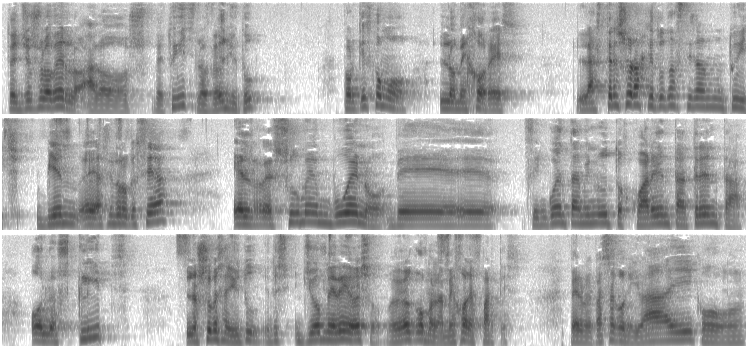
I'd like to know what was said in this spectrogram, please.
Entonces yo suelo verlo a los de Twitch, los veo en YouTube. Porque es como lo mejor es las tres horas que tú estás tirando en Twitch bien, eh, haciendo lo que sea, el resumen bueno de 50 minutos, 40, 30 o los clips, los subes a YouTube. Entonces yo me veo eso, me veo como las mejores partes. Pero me pasa con Ibai, con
